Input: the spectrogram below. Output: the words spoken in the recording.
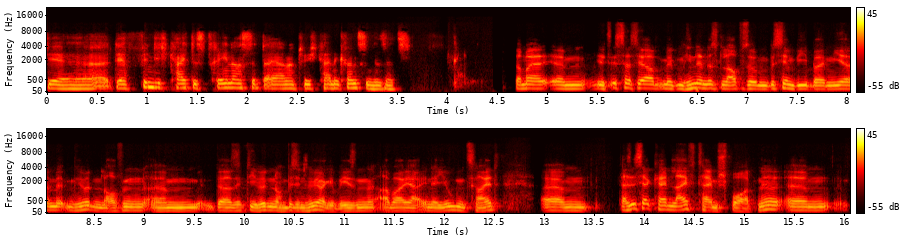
der, der Findigkeit des Trainers sind da ja natürlich keine Grenzen gesetzt. Sag mal, ähm, jetzt ist das ja mit dem Hindernislauf so ein bisschen wie bei mir mit dem Hürdenlaufen. Ähm, da sind die Hürden noch ein bisschen höher gewesen, aber ja in der Jugendzeit. Ähm, das ist ja kein Lifetime-Sport, ne? Ähm,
